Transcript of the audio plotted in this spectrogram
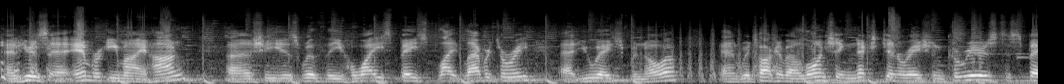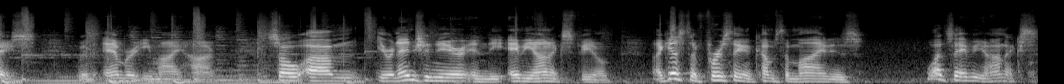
And here's uh, Amber Imai Hong. Uh, she is with the Hawaii Space Flight Laboratory at UH Manoa, and we're talking about launching next generation careers to space with Amber Imai Hong. So, um, you're an engineer in the avionics field. I guess the first thing that comes to mind is what's avionics?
